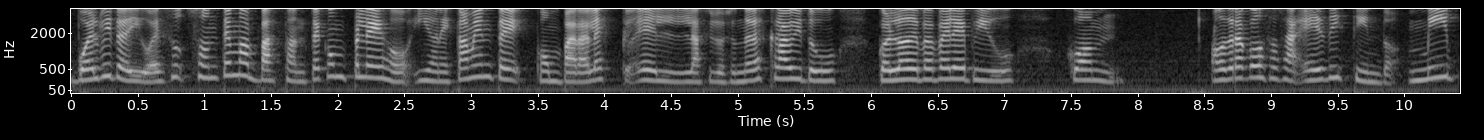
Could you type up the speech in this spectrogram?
Vuelvo y te digo, esos son temas bastante complejos y honestamente comparar el- la situación de la esclavitud con lo de Pepe Le Pew, con otra cosa, o sea, es distinto. Mi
